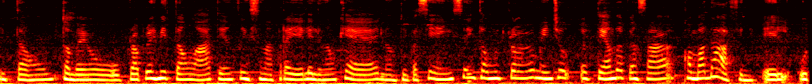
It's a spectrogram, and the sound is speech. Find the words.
Então, também o, o próprio ermitão lá tenta ensinar pra ele, ele não quer, ele não tem paciência, então muito provavelmente eu, eu tendo a pensar como a Daphne. Ele, o,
